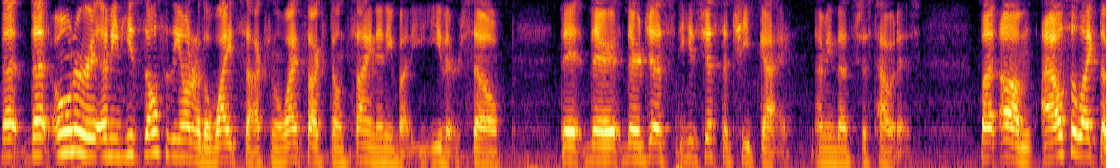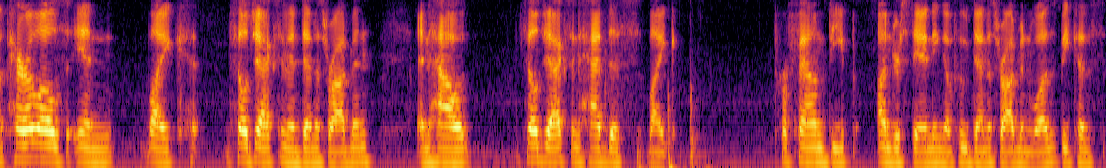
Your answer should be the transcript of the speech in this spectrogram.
that that owner. I mean, he's also the owner of the White Sox, and the White Sox don't sign anybody either. So, they they're they're just he's just a cheap guy. I mean, that's just how it is. But um, I also like the parallels in like Phil Jackson and Dennis Rodman, and how Phil Jackson had this like profound, deep understanding of who Dennis Rodman was because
